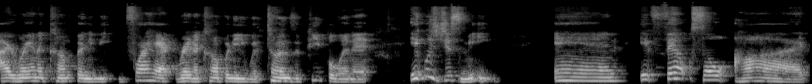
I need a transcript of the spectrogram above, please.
I ran a company, before I had ran a company with tons of people in it, it was just me. And it felt so odd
